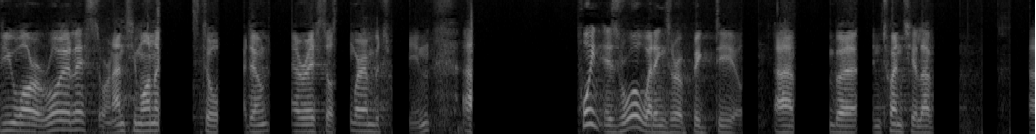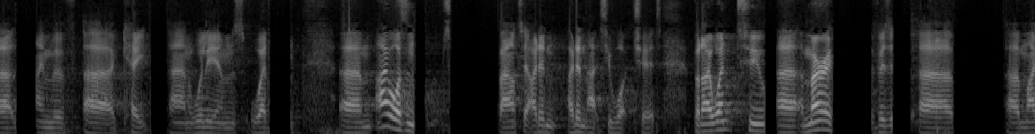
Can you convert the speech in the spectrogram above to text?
if you are a royalist or an anti-monarchist or I don't terrorist or somewhere in between. Uh, point is, royal weddings are a big deal. Um, remember in 2011, uh, the time of uh, Kate and William's wedding, um, I wasn't about it. I didn't, I didn't actually watch it. But I went to uh, America to visit uh, uh, my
